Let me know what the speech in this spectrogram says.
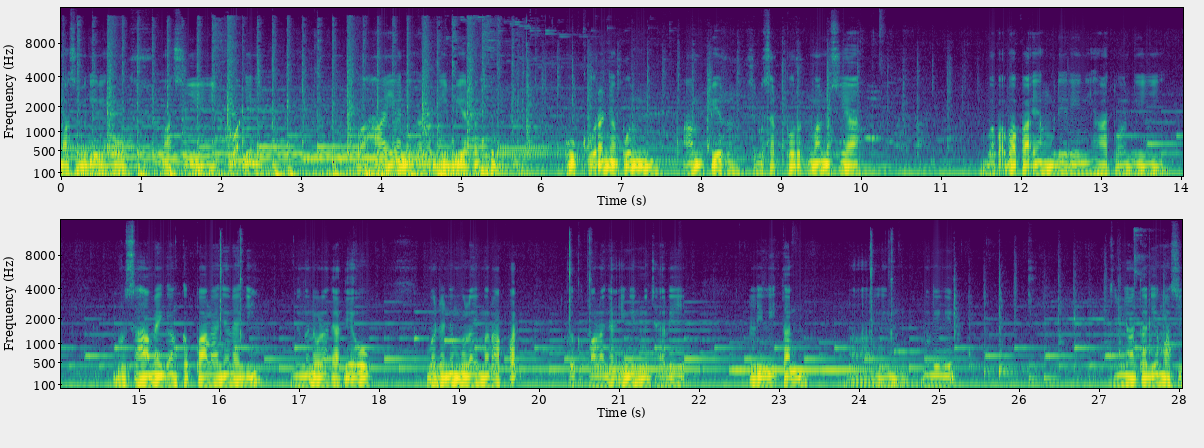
masih berdiri. Oh masih kuat dia nih bahaya nih kalau dibiarkan hidup. Ukurannya pun hampir sebesar perut manusia. Bapak-bapak yang berdiri ini hatuan di berusaha megang kepalanya lagi. Dengan ulah hati oh badannya mulai merapat ke kepalanya ingin mencari lilitan. Nah, ingin melilit. Ternyata dia masih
